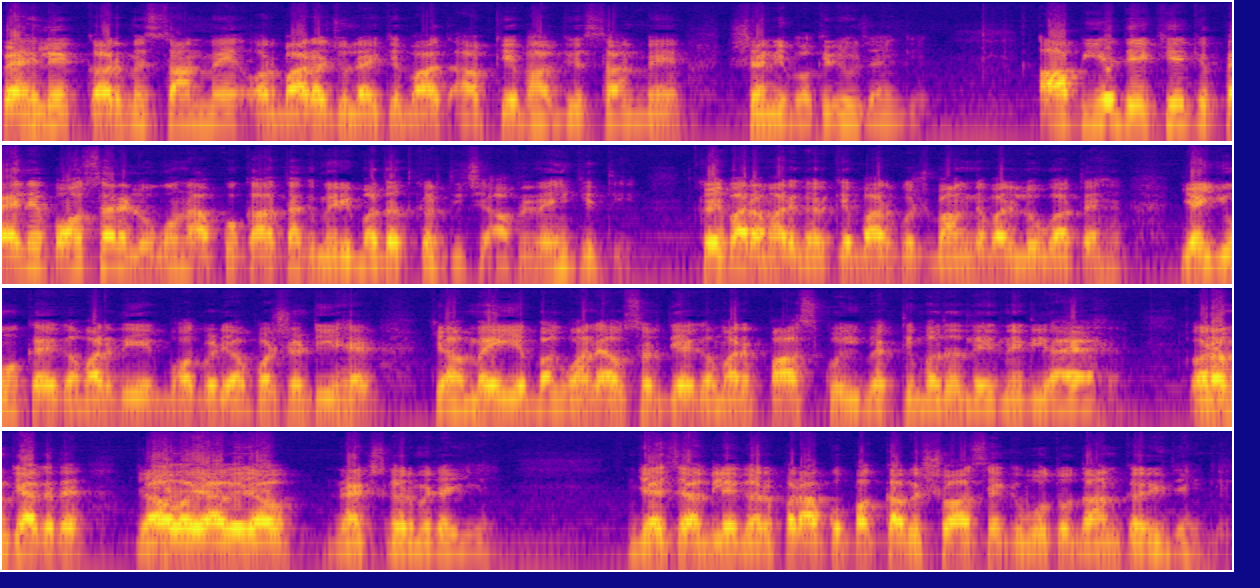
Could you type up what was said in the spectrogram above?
पहले कर्म स्थान में और 12 जुलाई के बाद आपके भाग्य स्थान में शनि बकरी हो जाएँगे। आप ये देखिए कि पहले बहुत सारे लोगों ने आपको कहा था कि मेरी मदद कर दीजिए। आपने नहीं की थी। कई बार हमारे घर के बाहर कुछ मांगने वाले लोग आते हैं, या यूँ कहे कि हमारे लिए एक बहुत बड़ी अपॉर्चुनिटी है कि हमें ये भगवान ने अवसर दिया कि हमारे पास कोई व्यक्ति मदद लेने के लिए आया है। और हम क्या कहते हैं, जाओ भाई, आगे जाओ नेक्स्ट घर में जाइए। जैसे अगले घर पर आपको पक्का विश्वास है कि वो तो दान कर ही देंगे,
